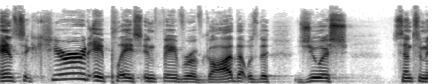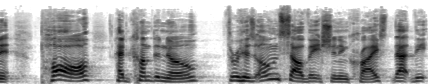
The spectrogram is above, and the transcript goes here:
and secured a place in favor of God, that was the Jewish sentiment, Paul had come to know through his own salvation in Christ that the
